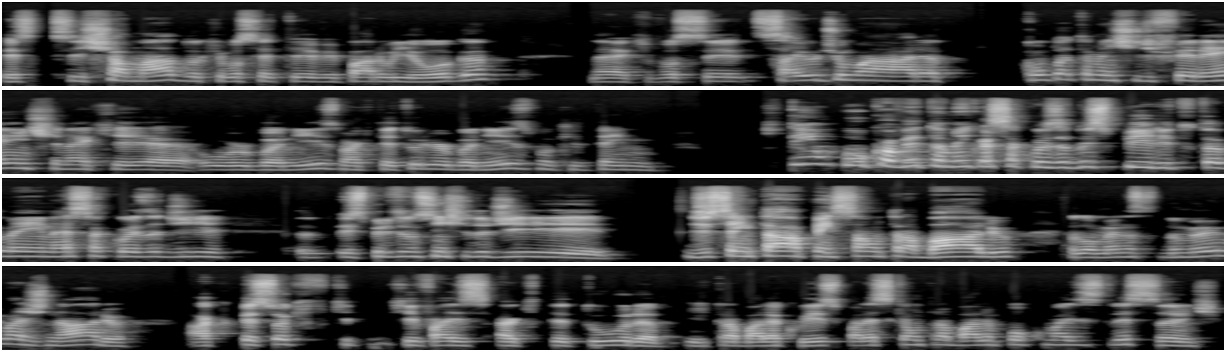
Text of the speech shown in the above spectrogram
esse chamado que você teve para o yoga né, que você saiu de uma área completamente diferente, né, que é o urbanismo, arquitetura e urbanismo, que tem que tem um pouco a ver também com essa coisa do espírito também, né, essa coisa de espírito no sentido de de sentar, pensar um trabalho, pelo menos no meu imaginário, a pessoa que, que, que faz arquitetura e trabalha com isso parece que é um trabalho um pouco mais estressante.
